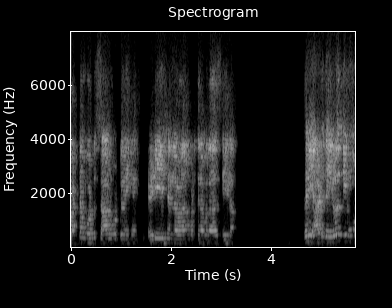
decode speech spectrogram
பட்டம் போட்டு ஸ்டார் போட்டு வைங்க. ரேடியேஷன்ல விளங்கப்படுத்தின பிறகு செய்யலாம். சரி அடுத்த இருபத்தி மூணு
